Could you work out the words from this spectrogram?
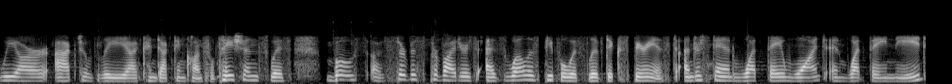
we are actively uh, conducting consultations with both uh, service providers as well as people with lived experience to understand what they want and what they need.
